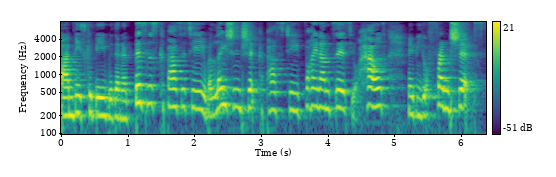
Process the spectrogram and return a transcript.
Um, these could be within a business capacity, relationship capacity, finances, your health, maybe your friendships.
